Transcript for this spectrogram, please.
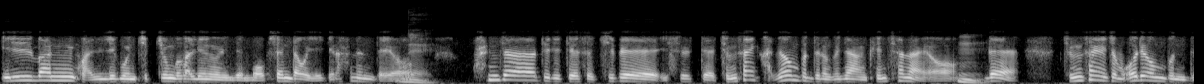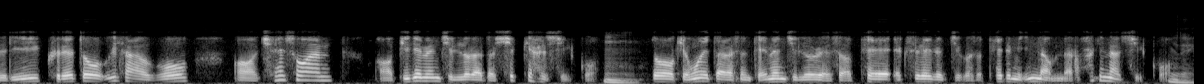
일반 관리군 집중 관리는 이제 뭐 없앤다고 얘기를 하는데요. 네. 환자들이 돼서 집에 있을 때 증상이 가벼운 분들은 그냥 괜찮아요. 음. 근데 증상이 좀 어려운 분들이 그래도 의사하고 어 최소한 어 비대면 진료라도 쉽게 할 수 있고 음. 또 경우에 따라서는 대면 진료를 해서 폐 엑스레이를 찍어서 폐렴이 있나 없나를 확인할 수 있고 네.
